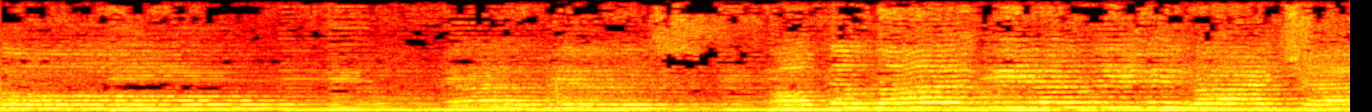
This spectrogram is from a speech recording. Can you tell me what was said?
cold. Values of the life we are living are challenged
